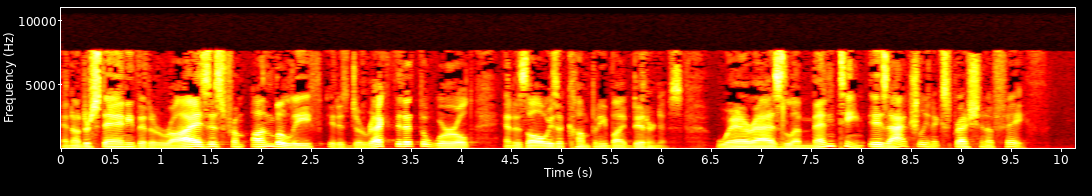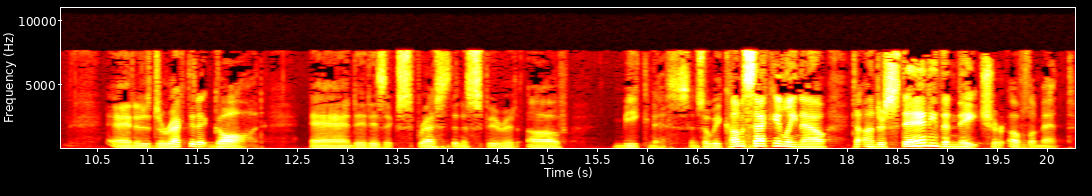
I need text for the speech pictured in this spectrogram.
and understanding that it arises from unbelief, it is directed at the world, and is always accompanied by bitterness. Whereas lamenting is actually an expression of faith. And it is directed at God, and it is expressed in a spirit of meekness. And so we come secondly now to understanding the nature of lament.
